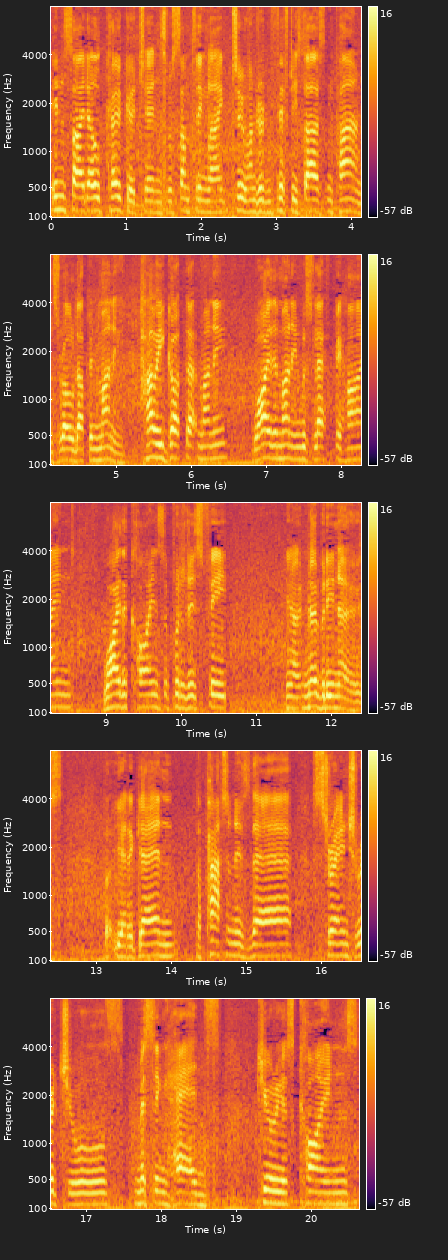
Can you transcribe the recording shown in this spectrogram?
inside old cocoa tins was something like £250,000 rolled up in money. How he got that money, why the money was left behind, why the coins were put at his feet, you know, nobody knows. But yet again, the pattern is there, strange rituals, missing heads, curious coins,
